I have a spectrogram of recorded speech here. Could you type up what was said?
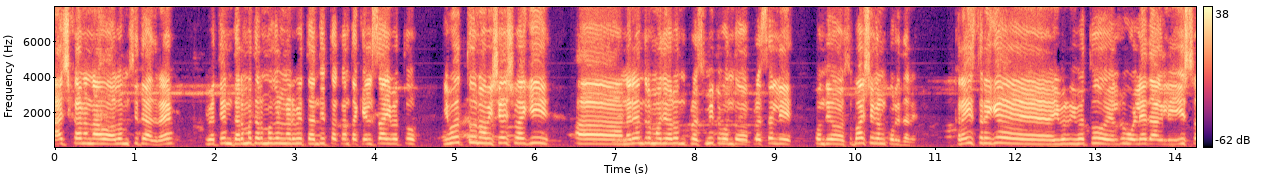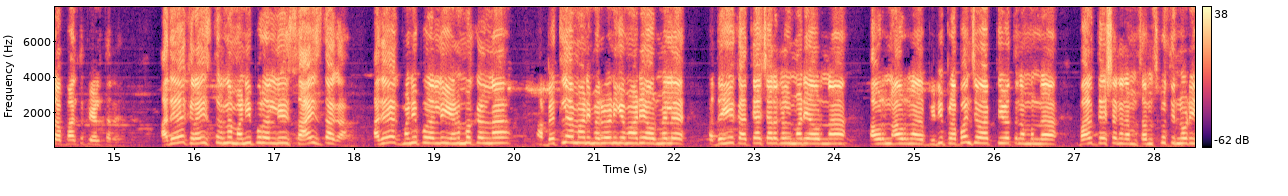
ರಾಜಕಾರಣ ನಾವು ಅವಲಂಬಿಸಿದೆ ಆದ್ರೆ, ಇವತ್ತೇನು ಧರ್ಮ ಧರ್ಮಗಳ ನಡುವೆ ತಂದಿರ್ತಕ್ಕಂಥ ಕೆಲಸ ಇವತ್ತು ಇವತ್ತು ನಾವು ವಿಶೇಷವಾಗಿ ನರೇಂದ್ರ ಮೋದಿ ಅವರು ಒಂದು ಪ್ರೆಸ್ ಮೀಟ್ ಒಂದು ಪ್ರೆಸ್ ಅಲ್ಲಿ ಒಂದು ಶುಭಾಶಯಗಳನ್ನು ಕೋರಿದ್ದಾರೆ. ಕ್ರೈಸ್ತರಿಗೆ ಇವರು ಇವತ್ತು ಎಲ್ರಿಗೂ ಒಳ್ಳೇದಾಗಲಿ, ಈಸ್ಟರ್ ಹಬ್ಬ ಅಂತ ಹೇಳ್ತಾರೆ. ಅದೇ ಕ್ರೈಸ್ತರನ್ನ ಮಣಿಪುರಲ್ಲಿ ಸಾಯಿಸಿದಾಗ, ಅದೇ ಮಣಿಪುರಲ್ಲಿ ಹೆಣ್ಮಕ್ಳನ್ನ ಬೆತ್ತಲೆ ಮಾಡಿ ಮೆರವಣಿಗೆ ಮಾಡಿ ಅವ್ರ ಮೇಲೆ ದೈಹಿಕ ಅತ್ಯಾಚಾರಗಳನ್ನ ಮಾಡಿ ಅವ್ರನ್ನ ಅವ್ರನ್ನ ಅವ್ರನ್ನ ಇಡೀ ಪ್ರಪಂಚ ವ್ಯಾಪ್ತಿ ಇವತ್ತು ನಮ್ಮನ್ನ, ಭಾರತ ದೇಶನ ನಮ್ಮ ಸಂಸ್ಕೃತಿ ನೋಡಿ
